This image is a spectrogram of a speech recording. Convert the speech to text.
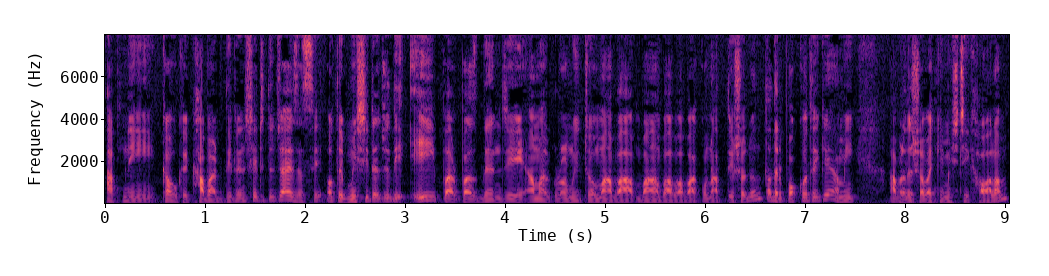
আপনি কাউকে খাবার দিলেন, সেটি তো জায়েজ আছে। অতএব মিষ্টিটা যদি এই পারপাস দেন যে আমার কোনো মৃত মা বা, মা, বাবা বা কোনো আত্মীয় স্বজন তাদের পক্ষ থেকে আমি আপনাদের সবাইকে মিষ্টি খাওয়ালাম,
